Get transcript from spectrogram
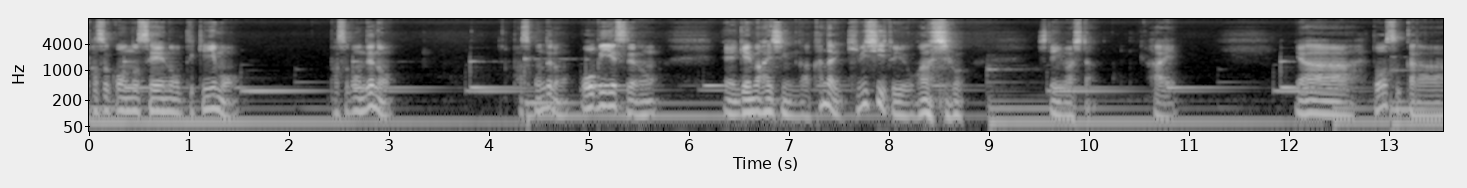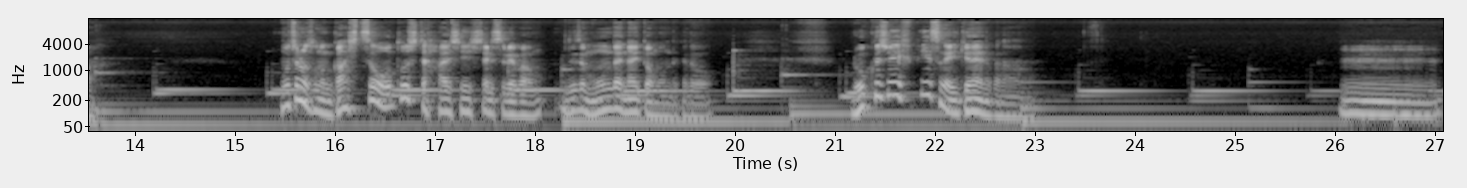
パソコンの性能的にも、パソコンでの、パソコンでの OBS での、えー、ゲーム配信がかなり厳しいというお話を してみました。はい。いやー、どうすっかな。もちろんその画質を落として配信したりすれば全然問題ないと思うんだけど、60fps がいけないのかなうん。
